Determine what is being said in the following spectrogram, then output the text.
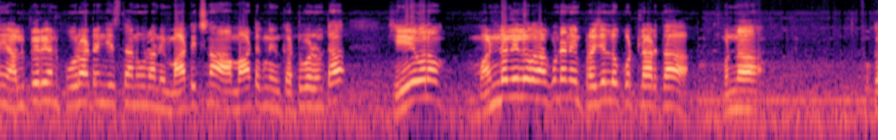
నేను అలుపేరుగాని పోరాటం చేస్తాను కూడా నేను మాట ఇచ్చిన ఆ మాటకు నేను కట్టుబడి ఉంటా. కేవలం మండలిలో కాకుండా నేను ప్రజల్లో కొట్లాడతా. మొన్న ఒక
